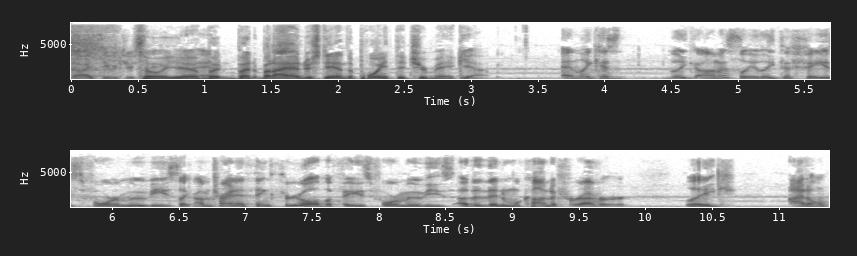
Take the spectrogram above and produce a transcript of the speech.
No, I see what you're so saying. So yeah, and- but but but I understand the point that you're making. Yeah, and like, cause like honestly, like the Phase Four movies, like I'm trying to think through all the Phase Four movies other than Wakanda Forever. Like, I don't.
